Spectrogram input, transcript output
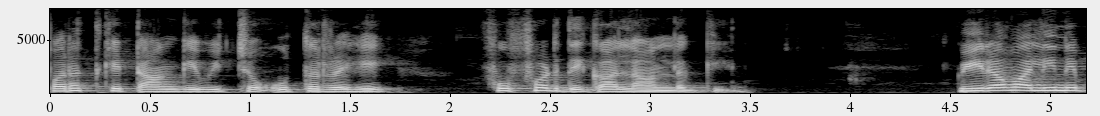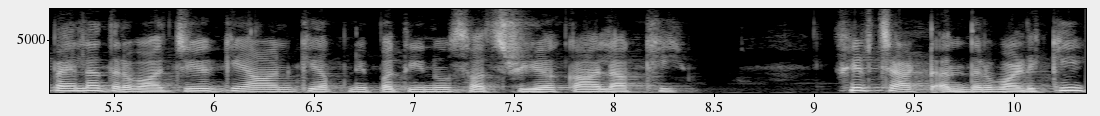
ਪਰਤ ਕੇ ਟਾਂਗੇ ਵਿੱਚੋਂ ਉਤਰ ਰਹੇ ਫੁੱਫੜ ਦੇ ਗੱਲ ਆਉਣ ਲੱਗੀ। ਵੀਰਾ ਵਾਲੀ ਨੇ ਪਹਿਲਾਂ ਦਰਵਾਜ਼ੇ ਅੱਗੇ ਆਣ ਕੇ ਆਪਣੇ ਪਤੀ ਨੂੰ ਸਤਿ ਸ਼੍ਰੀ ਅਕਾਲ ਆਖੀ, ਫਿਰ ਝੱਟ ਅੰਦਰ ਵੜ ਕੇ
